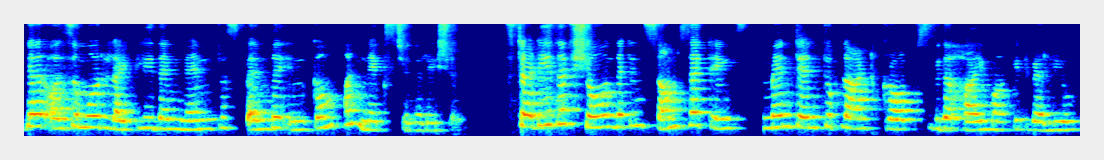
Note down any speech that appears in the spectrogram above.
They are also more likely than men to spend the income on next generation. Studies have shown that in some settings, men tend to plant crops with a high market value,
